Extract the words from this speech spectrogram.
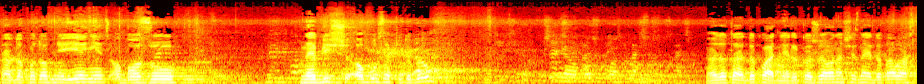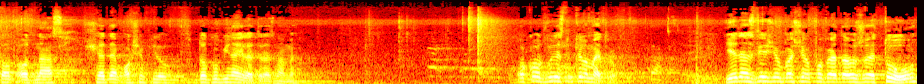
prawdopodobnie jeniec obozu, najbliższy obóz jaki to był? No to tak, dokładnie, tylko że ona się znajdowała stąd od nas 7-8 km. Do Gubina ile teraz mamy? Około 20 km. Jeden z więźniów właśnie opowiadał, że tu,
